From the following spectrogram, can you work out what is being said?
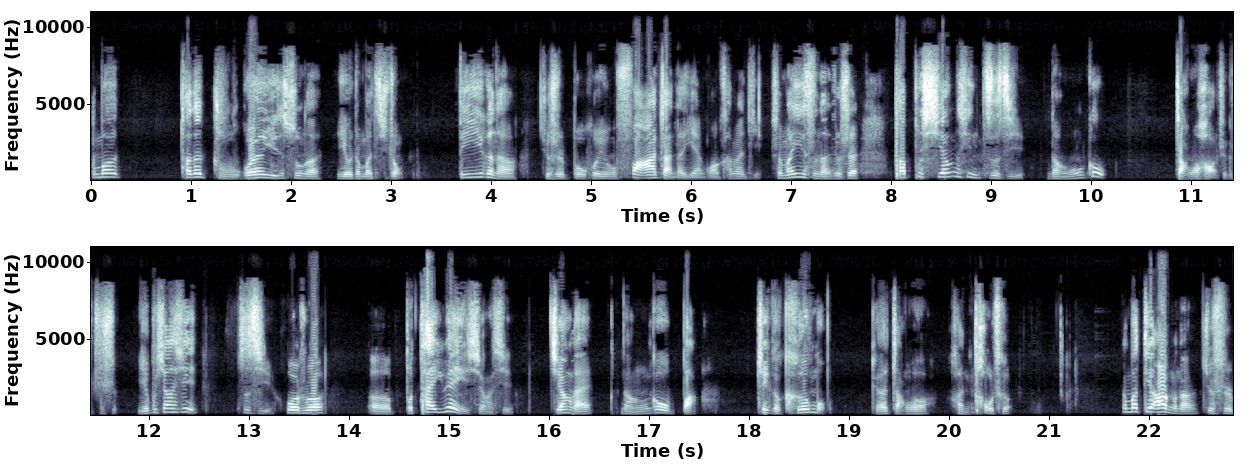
那么，他的主观因素呢，也有这么几种。第一个呢，就是不会用发展的眼光看问题。什么意思呢？就是他不相信自己能够掌握好这个知识，也不相信自己，或者说，呃，不太愿意相信将来能够把这个科目给他掌握。很透彻。那么第二个呢，就是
